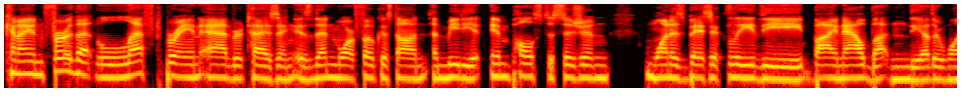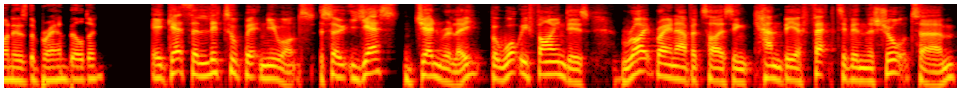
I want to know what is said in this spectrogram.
Can I infer that left brain advertising is then more focused on immediate impulse decision? One is basically the buy now button, the other one is the brand building? It gets a little bit nuanced. So, yes, generally, but what we find is right brain advertising can be effective in the short term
